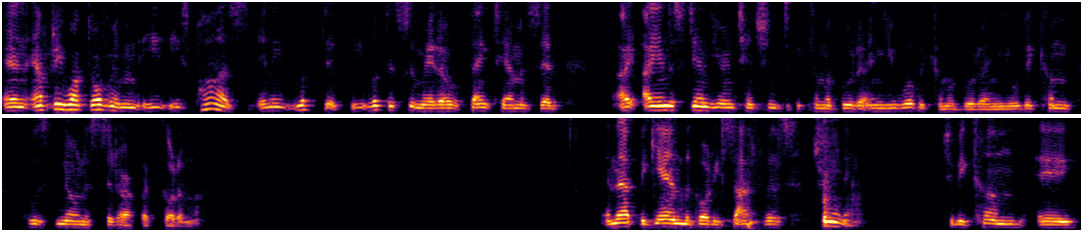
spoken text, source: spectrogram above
And after he walked over him, he he's paused and he looked at he looked at Sumedho, thanked him, and said, I, I understand your intention to become a Buddha, and you will become a Buddha, and you will become who's known as Siddhartha Gautama. And that began the Bodhisattva's training to become a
